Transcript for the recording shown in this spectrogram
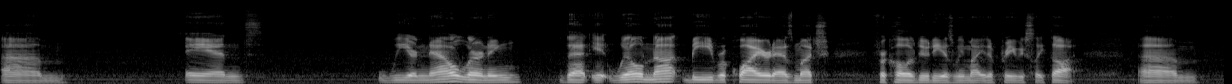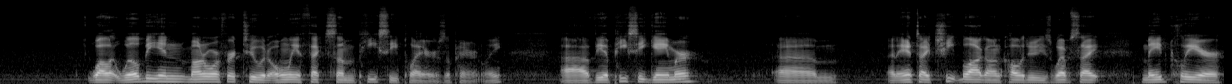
Um, and we are now learning that it will not be required as much for Call of Duty as we might have previously thought. Um, while it will be in Modern Warfare 2, it only affects some PC players, apparently. Uh, via PC Gamer, um, an anti cheat blog on Call of Duty's website made clear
